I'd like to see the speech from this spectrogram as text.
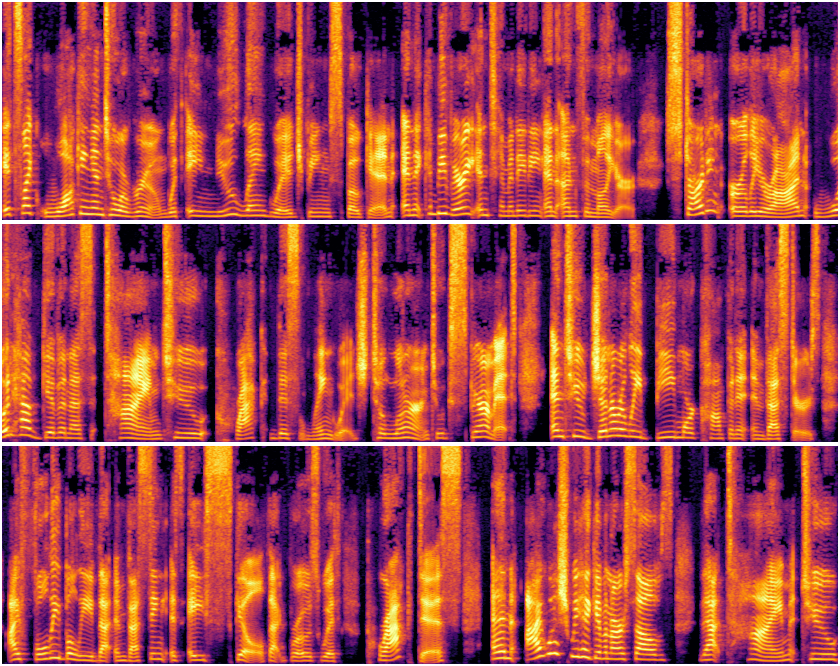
It's like walking into a room with a new language being spoken, and it can be very intimidating and unfamiliar. Starting earlier on would have given us time to crack this language, to learn, to experiment, and to generally be more confident investors. I fully believe that investing is a skill that grows with practice. And I wish we had given ourselves that time to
